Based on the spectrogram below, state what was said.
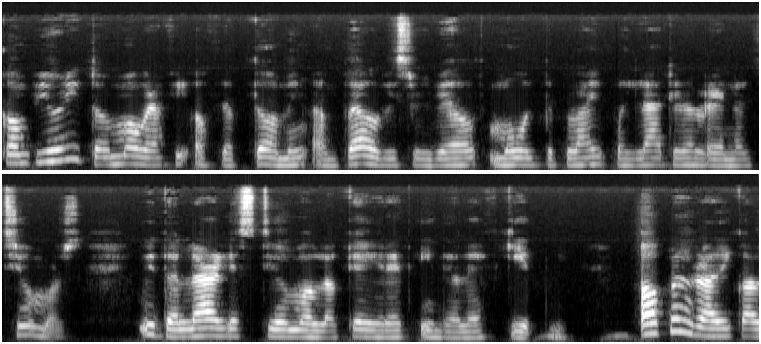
Computed tomography of the abdomen and pelvis revealed multiple bilateral renal tumors, with the largest tumor located in the left kidney. Open radical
